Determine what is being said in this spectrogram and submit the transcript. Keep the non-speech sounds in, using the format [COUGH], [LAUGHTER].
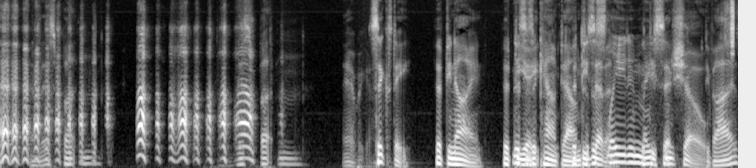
And this button. This button. There we go. 60, 59, 58. This is a countdown to the Slade and Mason show. 55,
